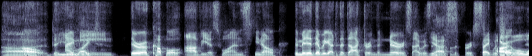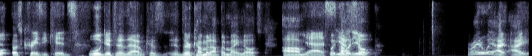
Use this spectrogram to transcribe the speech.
uh that you Oh, I liked? mean, there are a couple obvious ones. You know, the minute that we got to the doctor and the nurse, I was in Yes. at first sight with right, well, we'll those crazy kids. we'll get to them because they're coming up in my notes. Um yes. but yeah, so right away, I I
